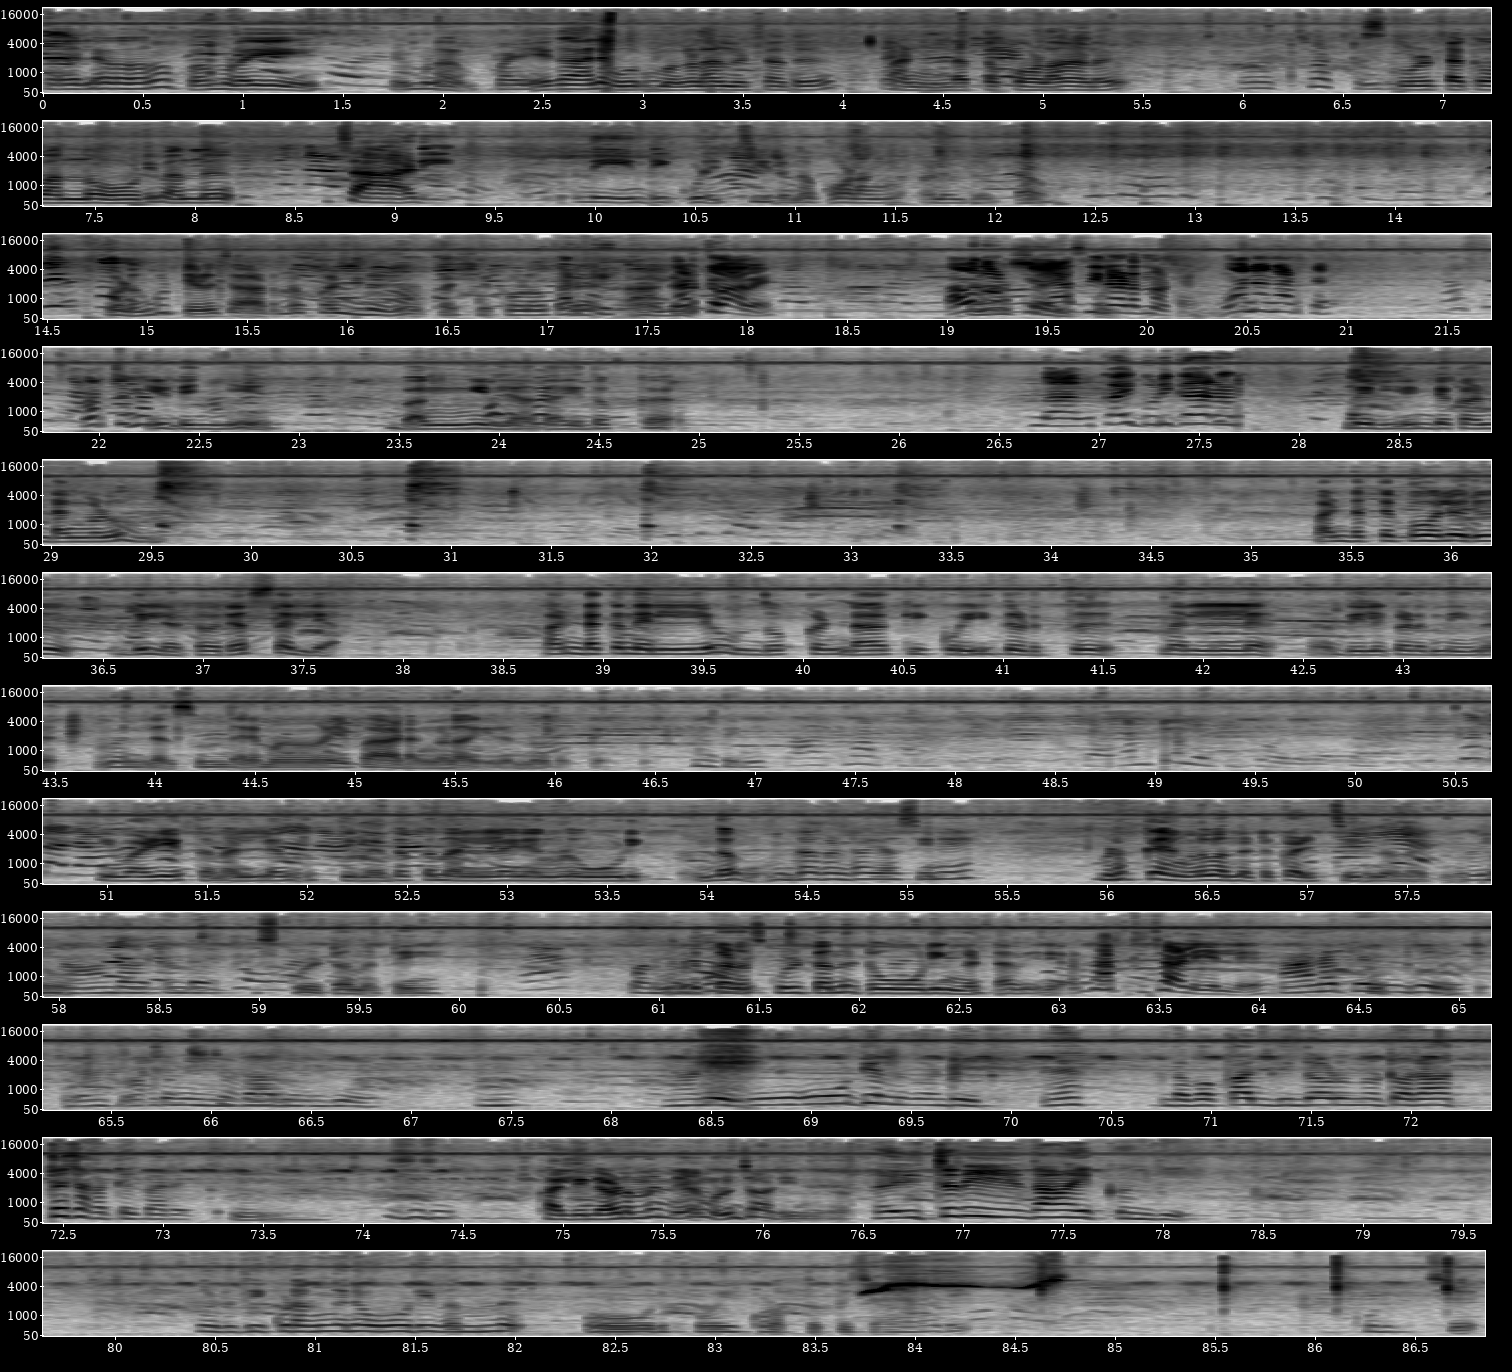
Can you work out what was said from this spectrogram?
Hello അപ്പം നമ്മളെ നമ്മളെ പഴയകാല ഓർമ്മകളാണ് ഇട്ടത് പണ്ടത്തെ കുളമാണ് സ്കൂളിട്ടൊക്കെ വന്ന് ഓടി വന്ന് ചാടി നീന്തി കുളിച്ചിരുന്ന കുളങ്ങളാണ് ഇത് കേട്ടോ. കുളം കുട്ടികൾ ചാടണൊക്കെ ഉണ്ട് പക്ഷെ കുളമൊക്കെ ഇടിഞ്ഞ് ഭംഗില്ലാതെ ഇതൊക്കെ. നെല്ലിന്റെ കണ്ടങ്ങളും പണ്ടത്തെ പോലെ ഒരു ഇതില്ല കേട്ടോ രസമില്ല പണ്ടൊക്കെ നെല്ലും ഇതൊക്കെ ഉണ്ടാക്കി കൊയ്തെടുത്ത് നല്ല ഇതിൽ കിടന്നീന്ന്. നല്ല സുന്ദരമായ പാടങ്ങളായിരുന്നു അതൊക്കെ. പിന്നെ ഈ വഴിയൊക്കെ നല്ല വൃത്തിയിൽ ഇതൊക്കെ നല്ല ഞങ്ങൾ ഓടി. എന്താ എന്താ കണ്ട യാസിനെ? ഇവിടൊക്കെ ഞങ്ങൾ വന്നിട്ട് കഴിച്ചിരുന്നതായിരുന്നു കേട്ടോ സ്കൂളിട്ട് വന്നിട്ടേ. ഇവിടേക്കാണ് സ്കൂൾ തന്നിട്ട് ഓടി ഇങ്ങോട്ടാ വരിക. ചളിയല്ലേ? ഞാനേ ഓടി ഒന്ന് കണ്ട് എന്താ കല്ലിന്റെ അവിടെ നിന്നിട്ട് ഒരൊറ്റ ചാട്ടക്കാരേക്ക്. കല്ലിന്റെ അവിടെ തന്നെ ഞങ്ങളും ചാടി ഇച്ച നീന്താൻ വയ്ക്കുമെങ്കിൽ വെറുതെ കൂടെ അങ്ങനെ ഓടി വന്ന് ഓടിപ്പോയി കുളത്തൊക്കെ ചാടി കുളിച്ച്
